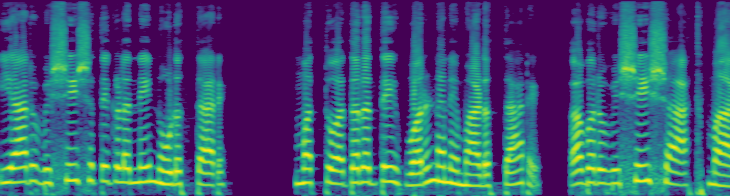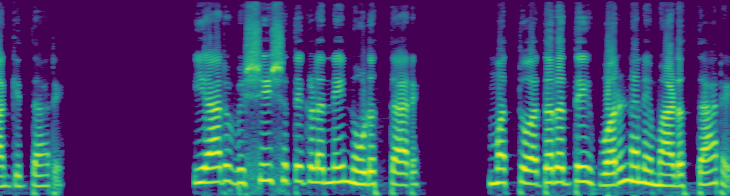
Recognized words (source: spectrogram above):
ಯಾರು ವಿಶೇಷತೆಗಳನ್ನೇ ನೋಡುತ್ತಾರೆ ಮತ್ತು ಅದರದ್ದೇ ವರ್ಣನೆ ಮಾಡುತ್ತಾರೆ. ಅವರು ವಿಶೇಷ ಆತ್ಮ ಆಗಿದ್ದಾರೆ ಯಾರು ವಿಶೇಷತೆಗಳನ್ನೇ ನೋಡುತ್ತಾರೆ ಮತ್ತು ಅದರದ್ದೇ ವರ್ಣನೆ ಮಾಡುತ್ತಾರೆ,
